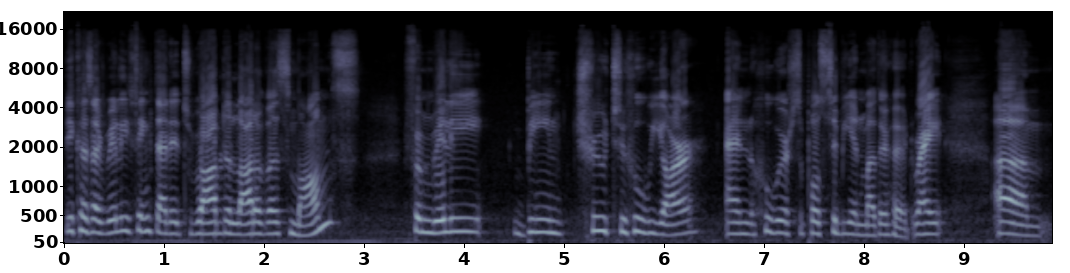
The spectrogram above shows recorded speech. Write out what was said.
because I really think that it's robbed a lot of us moms from really being true to who we are and who we're supposed to be in motherhood, right? Um,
